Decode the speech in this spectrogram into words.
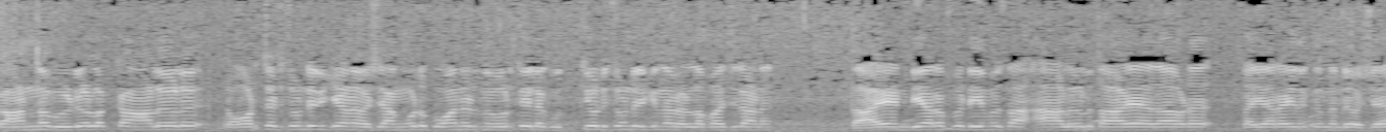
കാണുന്ന വീടുകളിലൊക്കെ ആളുകൾ ടോർച്ച് അടിച്ചുകൊണ്ടിരിക്കുകയാണ് പക്ഷെ അങ്ങോട്ട് പോകാൻ ഒരു നിവൃത്തിയില്ല. കുത്തി ഒളിച്ചുകൊണ്ടിരിക്കുന്ന വെള്ളപ്പാച്ചിലാണ്. താഴെ N D R F team ആളുകൾ താഴെ അതാ അവിടെ തയ്യാറായി നിൽക്കുന്നുണ്ട്. പക്ഷെ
